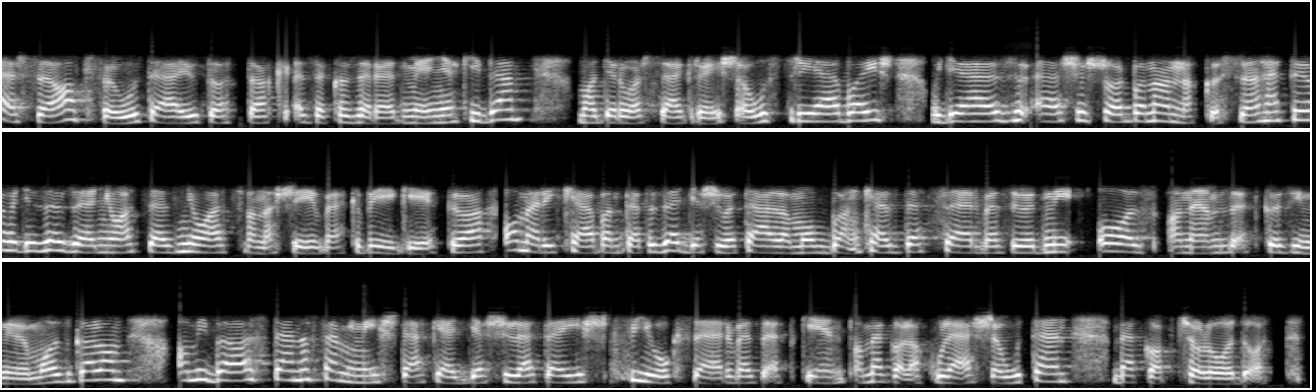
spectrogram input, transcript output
Persze, abszolút eljutottak ezek az eredmények ide, Magyarországra és Ausztriába is. Ugye ez elsősorban annak köszönhető, hogy az 1880-as évek végétől Amerikában, tehát az Egyesült Államokban kezdett szerveződni az a nemzetközi nőmozgalom, amiben aztán a feministák egyesülete is fiók szervezetként a megalakulása után bekapcsolódott.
